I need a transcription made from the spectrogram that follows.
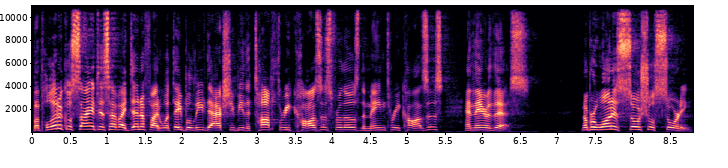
But political scientists have identified what they believe to actually be the top three causes for those, the main three causes, and they are this. Number one is social sorting.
